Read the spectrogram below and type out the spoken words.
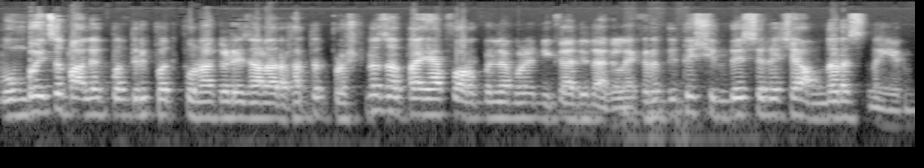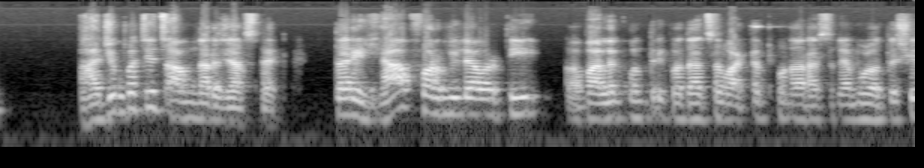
मुंबईचं पालकमंत्री पद कोणाकडे जाणार? हा तर प्रश्नच आता या फॉर्म्युल्यामुळे निकाली लागलाय. कारण तिथे शिंदे सेनेचे आमदारच नाहीये भाजपचेच आमदार जास्त आहेत. तर ह्या फॉर्म्युल्यावरती पालकमंत्री पदाचं वाटप होणार असल्यामुळं तशी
